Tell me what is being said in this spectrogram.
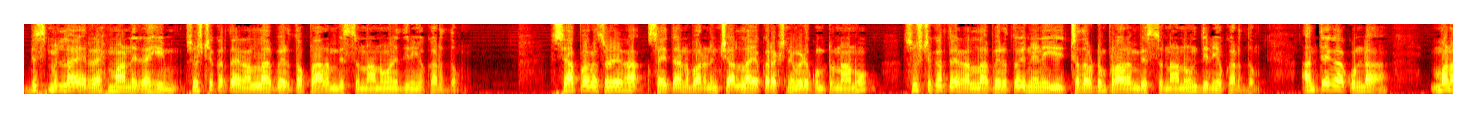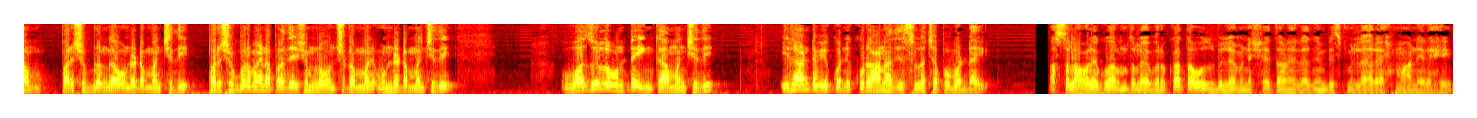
బిస్మిల్లా ఇర్రహమాన్ రహీం సృష్టికర్త అయిన అల్లా పేరుతో ప్రారంభిస్తున్నాను అని దీని యొక్క అర్థం. శాపగ్రస్తుడైన సైతాన్ బారి నుంచి అల్లా యొక్క రక్షణ వేడుకుంటున్నాను సృష్టికర్త అయిన అల్లా పేరుతో నేను ఈ చదవటం ప్రారంభిస్తున్నాను అని దీని యొక్క అర్థం. అంతేకాకుండా మనం పరిశుభ్రంగా ఉండటం మంచిది పరిశుభ్రమైన ప్రదేశంలో ఉంచడం ఉండటం మంచిది వజులో ఉంటే ఇంకా మంచిది. ఇలాంటివి కొన్ని కురాన్ హదీసులో చెప్పబడ్డాయి. అస్సలం అయికు వరహతుల్లా వబర్కాత్. ఔజుబిల్లామిని షైతాని రజీం బిస్మిల్లా రెహమాన్ రహీం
